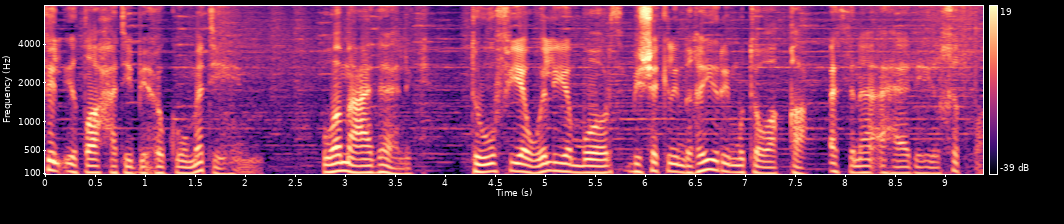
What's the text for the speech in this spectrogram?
في الإطاحة بحكومتهم. ومع ذلك توفي ويليام مورث بشكل غير متوقع أثناء هذه الخطة.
